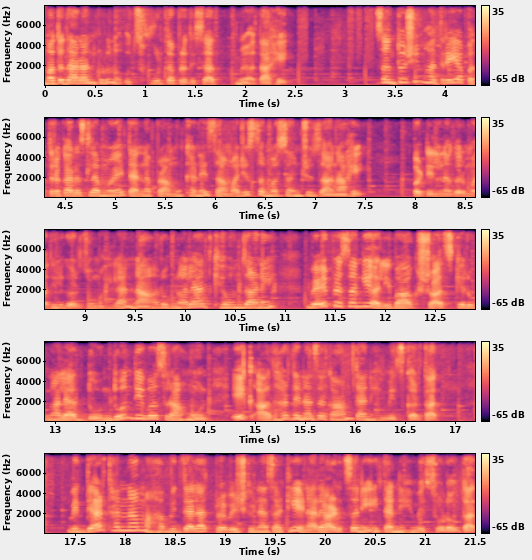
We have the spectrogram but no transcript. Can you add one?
मतदारांकडून उत्स्फूर्त प्रतिसाद मिळत आहे. संतोषी म्हात्रे या पत्रकार असल्यामुळे त्यांना प्रामुख्याने सामाजिक समस्यांची जाण आहे. पटेल नगरमधील गरजू महिलांना रुग्णालयात घेऊन जाणे वेळप्रसंगी अलिबाग शासकीय रुग्णालयात दोन दोन दिवस राहून एक आधार देण्याचं काम त्या नेहमीच करतात. विद्यार्थ्यांना महाविद्यालयात प्रवेश घेण्यासाठी येणाऱ्या अडचणी त्या नेहमीच सोडवतात.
